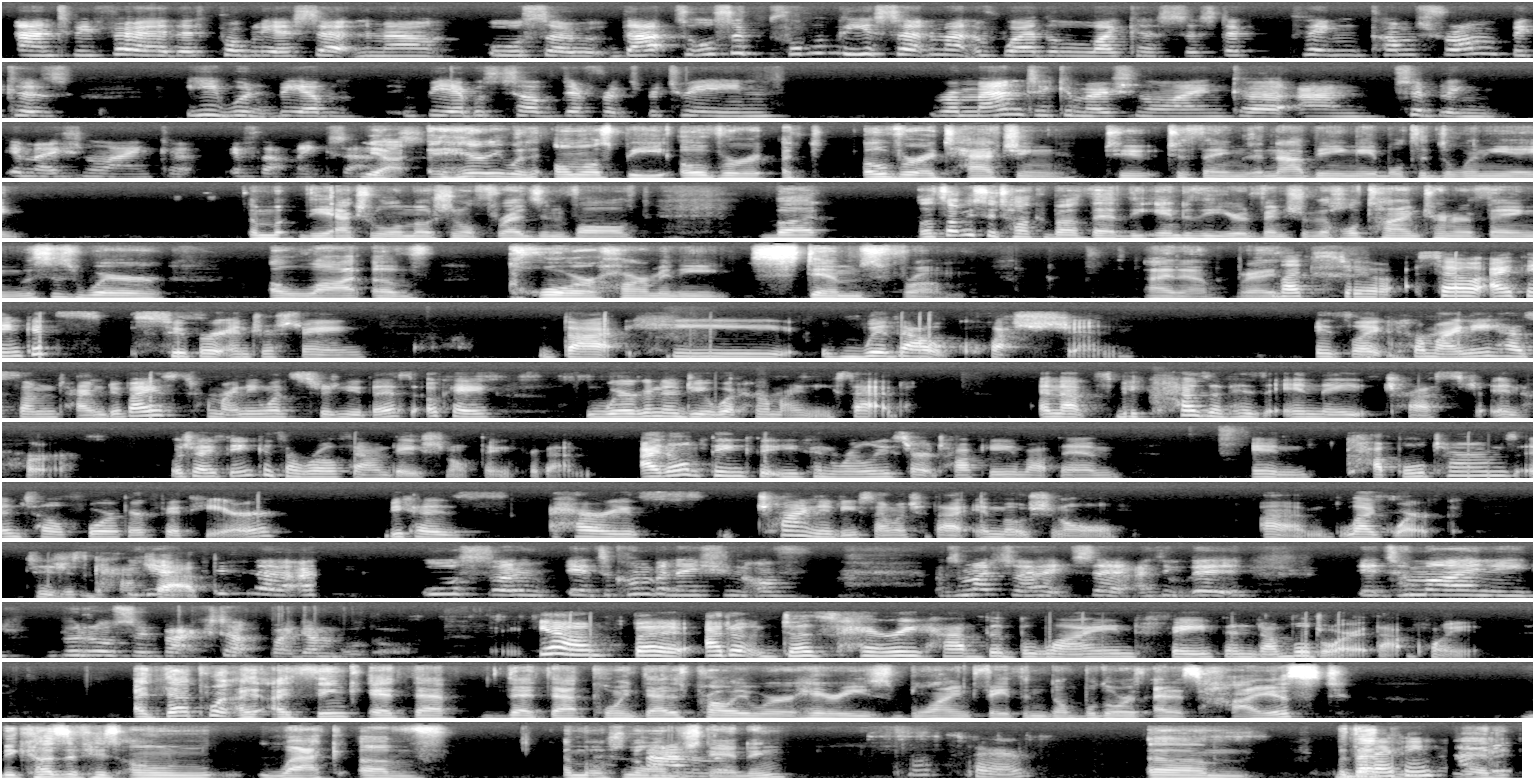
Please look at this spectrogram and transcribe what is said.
And to be fair, there's probably a certain amount also that's also probably a certain amount of where the like a sister thing comes from because he wouldn't be able be able to tell the difference between romantic emotional anchor and sibling emotional anchor, if that makes sense. yeah harry would almost be over over attaching to to things and not being able to delineate the actual emotional threads involved but let's obviously talk about that the end of the year adventure the whole time turner thing this is where a lot of core harmony stems from i know right Let's do. So I think it's super interesting that he, without question, is like Hermione has some time device. Hermione wants to do this. Okay, we're going to do what Hermione said. And that's because of his innate trust in her, which I think is a real foundational thing for them. I don't think that you can really start talking about them in couple terms until fourth or fifth year because Harry's trying to do so much of that emotional um, legwork to just catch yeah, up. to I think also it's a combination of, as much as I hate to say it, I think that it's Hermione, but also backed up by Dumbledore. Yeah, but I don't. Does Harry have the blind faith in Dumbledore at that point? at that point I, I think at that at that point that is probably where harry's blind faith in dumbledore is at its highest because of his own lack of emotional Family. understanding That's fair. um but, But that I think- said,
